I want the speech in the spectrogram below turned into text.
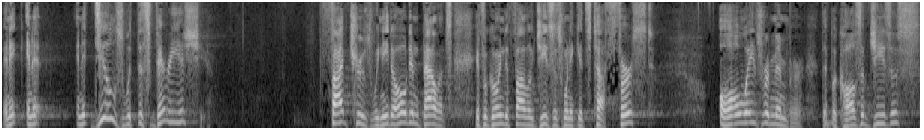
And it, and, it, and it deals with this very issue. Five truths we need to hold in balance if we're going to follow Jesus when it gets tough. First, always remember that because of Jesus,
